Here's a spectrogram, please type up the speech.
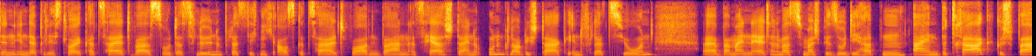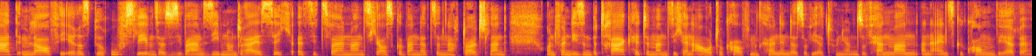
Denn in der Perestroika-Zeit war es so, dass Löhne plötzlich nicht ausgezahlt worden waren. Es herrschte eine unglaublich starke Inflation. Äh, bei meinen Eltern war es zum Beispiel so, die hatten einen Betrag gespart im Laufe ihres Berufslebens. Also sie waren 37, als sie 92 ausgewandert sind nach Deutschland. Und von diesem Betrag hätte man sich ein Auto kaufen können in der Sowjetunion, sofern man an eins gekommen wäre.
